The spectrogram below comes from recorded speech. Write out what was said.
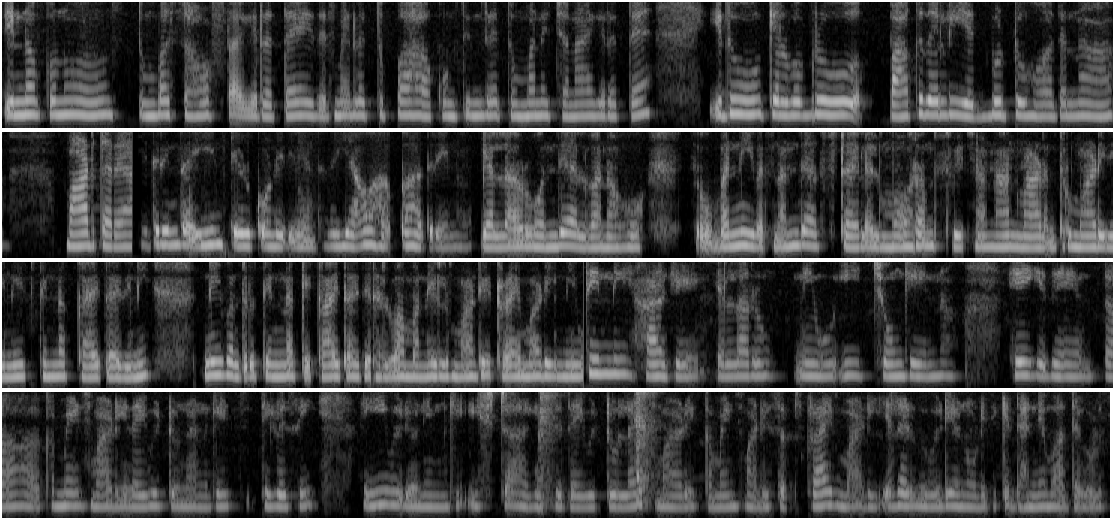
ತಿನ್ನೋಕ್ಕೂ ತುಂಬ ಸಾಫ್ಟಾಗಿರುತ್ತೆ ಇದ್ರ ಮೇಲೆ ತುಪ್ಪ ಹಾಕ್ಕೊಂಡು ತಿಂದರೆ ತುಂಬಾ ಚೆನ್ನಾಗಿರುತ್ತೆ. ಇದು ಕೆಲವೊಬ್ಬರು ಪಾಕದಲ್ಲಿ ಎದ್ಬಿಟ್ಟು ಅದನ್ನು ಮಾಡ್ತಾರೆ. ಇದರಿಂದ ಏನು ತಿಳ್ಕೊಂಡಿದೀವಿ ಅಂತಂದರೆ ಯಾವ ಹಬ್ಬ ಆದ್ರೇನು ಎಲ್ಲರೂ ಒಂದೇ ಅಲ್ವಾ ನಾವು? ಸೊ ಬನ್ನಿ ಇವತ್ತು ನನ್ನದೇ ಆದ ಸ್ಟೈಲಲ್ಲಿ ಮೊಹರಂ ಸ್ವೀಟ್ನ ನಾನು ಮಾಡಂತೂ ಮಾಡಿದ್ದೀನಿ ತಿನ್ನಕ್ಕೆ ಕಾಯ್ತಾ ಇದ್ದೀನಿ ನೀವಂತರೂ ತಿನ್ನೋಕ್ಕೆ ಕಾಯ್ತಾ ಇದ್ದೀರಲ್ವಾ ಮನೇಲಿ ಮಾಡಿ ಟ್ರೈ ಮಾಡಿ ನೀವು ತಿನ್ನಿ ಹಾಗೆ ಎಲ್ಲರೂ ನೀವು ಈ ಚೋಂಗೆಯನ್ನು ಹೇಗಿದೆ ಅಂತ ಕಮೆಂಟ್ ಮಾಡಿ ದಯವಿಟ್ಟು ನನಗೆ ತಿಳಿಸಿ. ಈ ವಿಡಿಯೋ ನಿಮಗೆ ಇಷ್ಟ ಆಗಿದ್ದರೆ ದಯವಿಟ್ಟು ಲೈಕ್ ಮಾಡಿ ಕಮೆಂಟ್ ಮಾಡಿ ಸಬ್ಸ್ಕ್ರೈಬ್ ಮಾಡಿ. ಎಲ್ಲರಿಗೂ ವಿಡಿಯೋ ನೋಡಿದ್ದಕ್ಕೆ ಧನ್ಯವಾದಗಳು.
